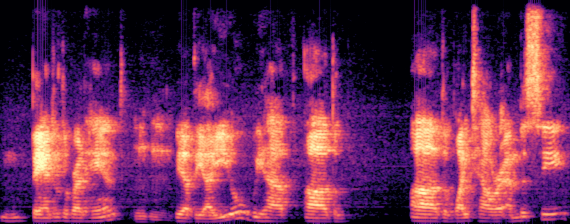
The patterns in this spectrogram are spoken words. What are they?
Band of the Red Hand. hmm We have the Aiel. We have uh, the uh, the White Tower Embassy.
